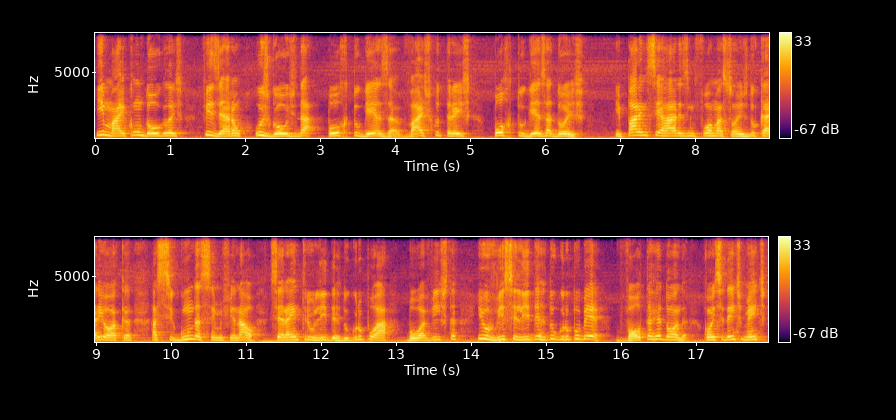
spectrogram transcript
e Maicon Douglas fizeram os gols da Portuguesa, Vasco 3, Portuguesa 2. E para encerrar as informações do Carioca, a segunda semifinal será entre o líder do grupo A, Boa Vista, e o vice-líder do grupo B, Volta Redonda. Coincidentemente,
